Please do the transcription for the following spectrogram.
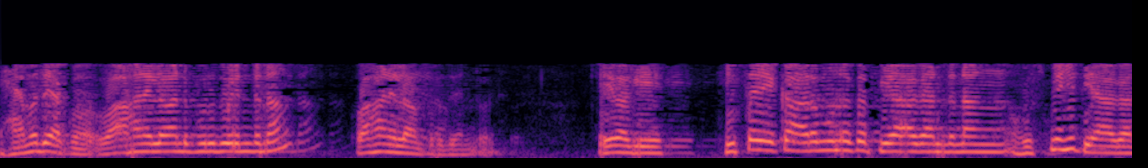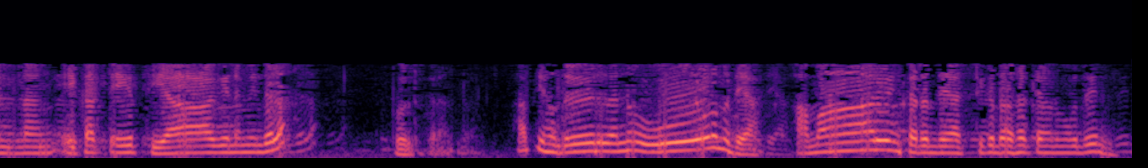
හැම දෙයක්ම වාහන එලවන්න පුරුදු වෙන්න නම් වාහන එලවන්න පුරුදු වෙන්න ඕනේ. ඒ වගේ හිත එක අරමුණක තියාගන්න නම් හුස්මෙහි තියාගන්න නම් ඒකත් ඒක තියාගෙනම ඉඳලා පුරුදු කරන්න ඕනේ. අපි හොඳට දන්න ඕනම දෙයක් අමාරුවෙන් කරන දෙයක් ටික දවසක් යනකොට මොකද වෙන්නේ?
